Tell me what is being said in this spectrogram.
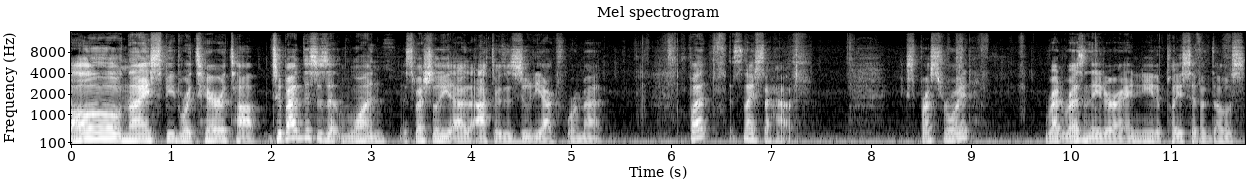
Oh, nice. Speedroid Terratop. Too bad this is at 1, especially uh, after the Zodiac format. But it's nice to have. Expressroid. Red Resonator. I need a playset of those.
